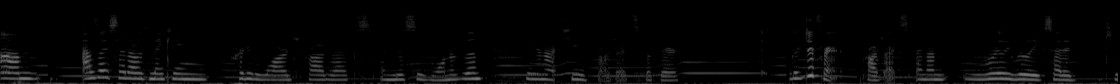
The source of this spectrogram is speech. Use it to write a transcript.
Um, as I said, I was making pretty large projects, and this is one of them. I mean, they're not huge projects, but they're they're different projects, and I'm really, really excited to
